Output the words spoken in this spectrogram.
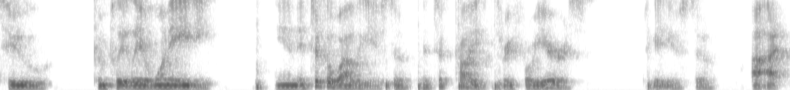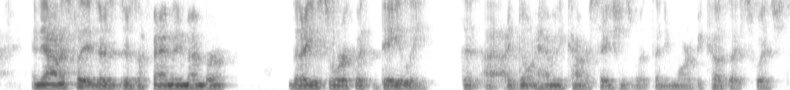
to completely a 180 and it took a while to get used to. It took probably three, four years to get used to. I and honestly, there's there's a family member that I used to work with daily that I, I don't have any conversations with anymore because I switched.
